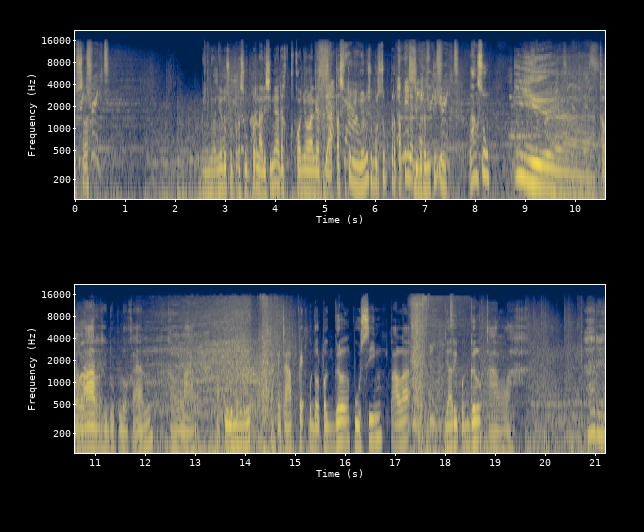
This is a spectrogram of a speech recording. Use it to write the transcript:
susah. Minionnya udah super super. Nah di sini ada kekonyolan lihat di atas itu minionnya super super tapi nggak diberhentiin. Langsung, iya kelar hidup lo kan, kelar. 40 menit capek-capek, pegel-pegel, pusing, pala, jari pegel, kalah. Ada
